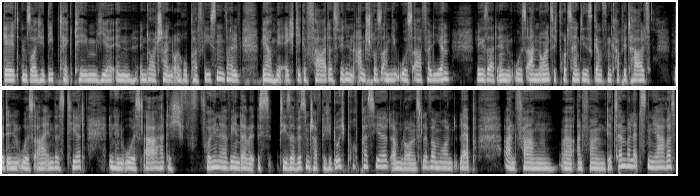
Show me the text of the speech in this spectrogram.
Geld in solche Deep Tech-Themen hier in, in Deutschland, in Europa fließen, weil wir haben hier echt die Gefahr, dass wir den Anschluss an die USA verlieren. Wie gesagt, in den USA 90 Prozent dieses ganzen Kapitals wird in den USA investiert. In den USA hatte ich vorhin erwähnt, da ist dieser wissenschaftliche Durchbruch passiert am Lawrence Livermore Lab Anfang, äh, Anfang Dezember letzten Jahres.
